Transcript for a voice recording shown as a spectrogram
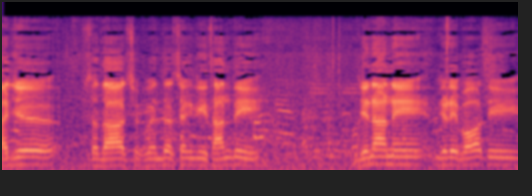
ਅੱਜ ਸਰਦਾਰ ਸੁਖਵਿੰਦਰ ਸਿੰਘ ਜੀ ਥਾਂਦੀ, ਜਿਨ੍ਹਾਂ ਨੇ ਜਿਹੜੇ ਬਹੁਤ ਹੀ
